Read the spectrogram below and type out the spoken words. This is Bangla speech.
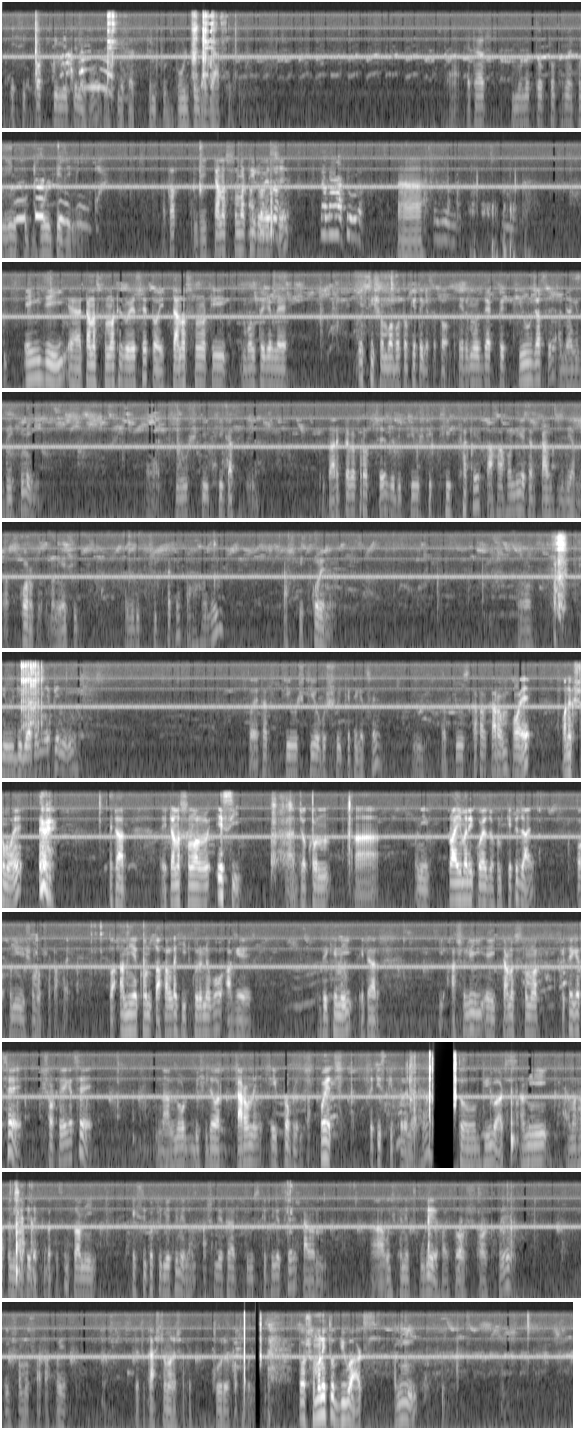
এসি কটটি মেপে নেব, দেখি এটার ইনপুট ভোল্টেজ আগে আছে এটার মূলত প্রথমে এখন ইনপুট ভোল্টেজই নেই। অর্থাৎ যে ট্রান্সফর্মারটি রয়েছে এই যেই ট্রান্সফর্মারটি রয়েছে, তো এই ট্রান্সফর্মারটি বলতে গেলে এসি সম্ভবত কেটে গেছে। তো এর মধ্যে একটা ফিউজ আছে, আমি আগে দেখিনি। ফিউজটি ঠিক আছে কিনা। কিন্তু আরেকটা ব্যাপার হচ্ছে, যদি ফিউজটি ঠিক থাকে তাহলে এটার কাজ যদি আমরা করব মানে এসি যদি ঠিক থাকে, তাহলেই কাজটি করে নেব। তো ফিউজটি যাতে মেপে নিই, তো এটার ফিউজটি অবশ্যই কেটে গেছে। তো ফিউজ কাটার কারণ হয় অনেক সময় এটার এই ট্রান্সফর্মার এসি যখন মানে প্রাইমারি কয়েল যখন কেটে যায়, তখনই এই সমস্যাটা হয়। তো আমি এখন তাতালটা হিট করে নেব, আগে দেখে নিই এটার কি আসলেই এই ট্রান্সফর্মার কেটে গেছে শর্ট হয়ে গেছে, না লোড বেশি দেওয়ার কারণে এই প্রবলেমটা হয়েছে। তো এটি স্কিপ করে নেব হ্যাঁ? তো ভিউয়ার্স আমি আমার হাতে মিটারটি দেখতে পাচ্ছেন, তো আমি এসি কোডটি মেপে নিলাম। আসলে এটার ফিউজ কেটে গেছে কারণ ওইখানে পুড়ে হয়তো শর্ট হয়ে এই সমস্যাটা হয়েছে। একটু কাস্টমারের সাথে করে কথা বলি। তো সম্মানিত ভিউয়ার্স আমি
